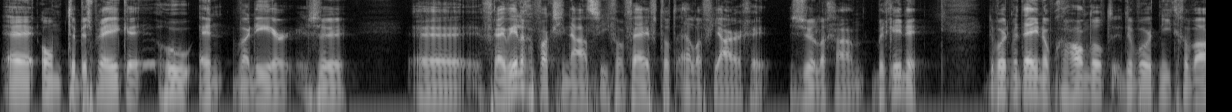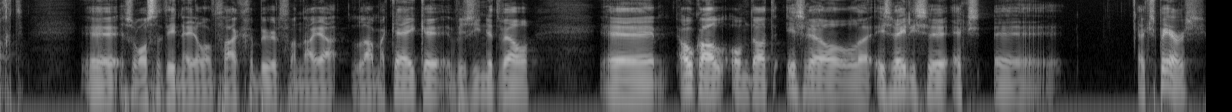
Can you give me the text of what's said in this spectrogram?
Uh, om te bespreken hoe en wanneer ze vrijwillige vaccinatie van 5 tot 11-jarigen zullen gaan beginnen. Er wordt meteen op gehandeld, er wordt niet gewacht. Uh, zoals dat in Nederland vaak gebeurt. Van nou ja, laat maar kijken, we zien het wel. Uh, ook al omdat Israël, uh, Israëlische ex, experts.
